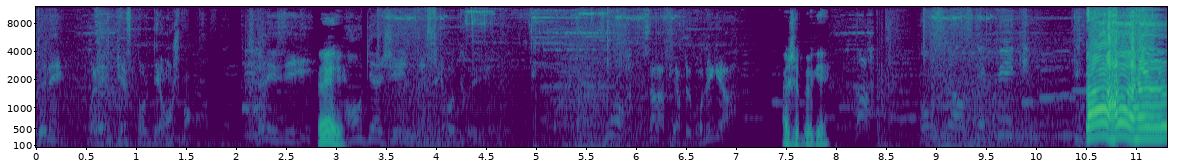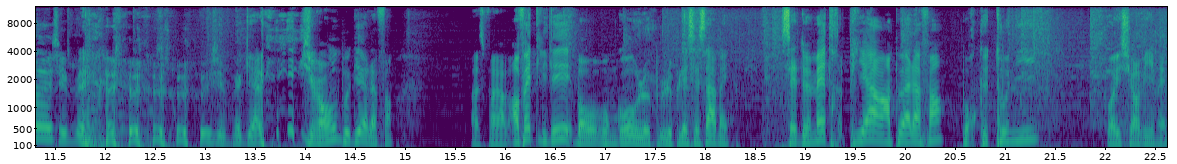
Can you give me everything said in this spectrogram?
Tenez, voilà une pièce pour le dérangement. Allez-y, Hey. engagez une de ces recrues. Moi, ça va faire de gros dégâts. Ah, j'ai bugué. On se lance des pics. Ah, j'ai bu- j'ai bugué. à- j'ai vraiment bugué à la fin. Ah, c'est pas grave. En fait, l'idée, bon, en gros, le, le play, c'est ça, mais c'est de mettre Pillard un peu à la fin pour que Tony. Bon, il survit, mais.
